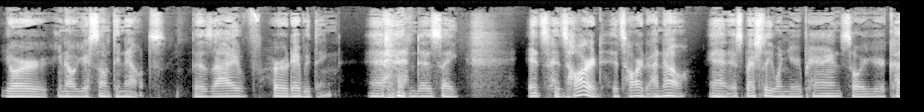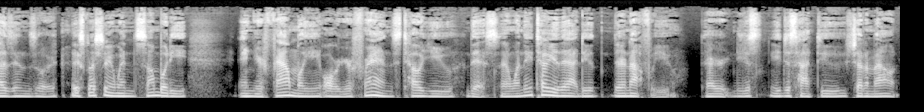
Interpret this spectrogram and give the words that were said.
you're, you know, you're something else. Because I've heard everything, and it's like, it's it's hard. It's hard. I know, and especially when your parents or your cousins, or especially when somebody and your family or your friends tell you this. And when they tell you that, dude, they're not for you. They're you just you just have to shut them out.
